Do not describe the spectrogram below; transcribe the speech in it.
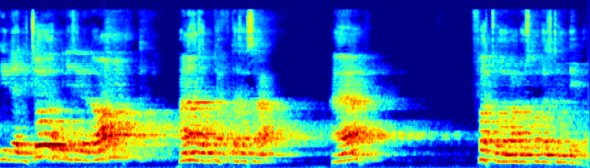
ili alitoa kwenye zile lawama anaanza kutafuta sasa eh fatwa ambazo kwamba zitambeba.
